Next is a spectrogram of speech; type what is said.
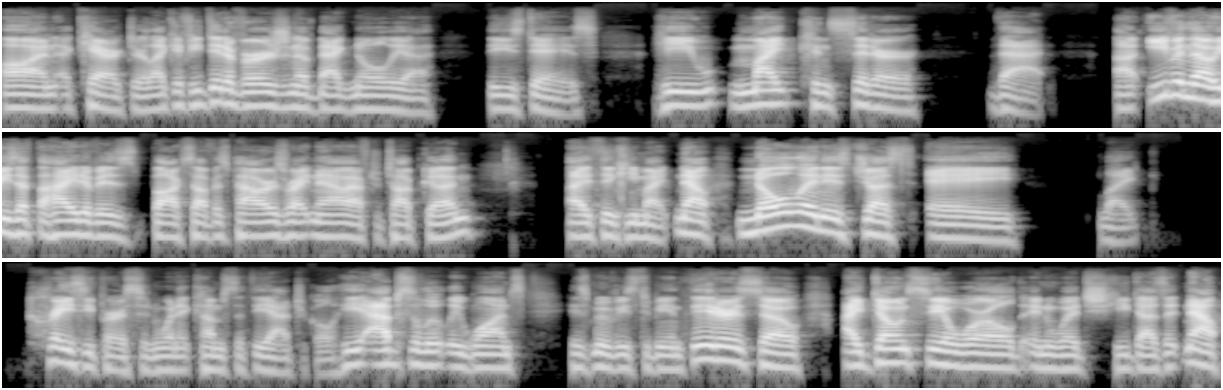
on a character. Like if he did a version of Magnolia these days, he might consider that. Uh, even though he's at the height of his box office powers right now after Top Gun, I think he might. Now, Nolan is just a like crazy person when it comes to theatrical. He absolutely wants his movies to be in theaters. So I don't see a world in which he does it. Now,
